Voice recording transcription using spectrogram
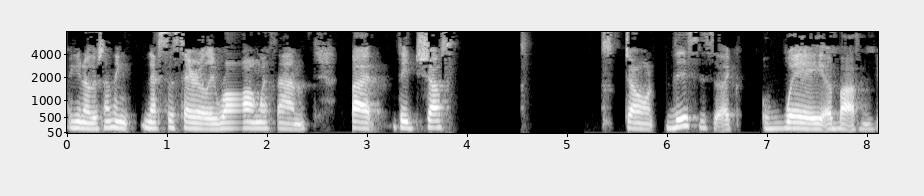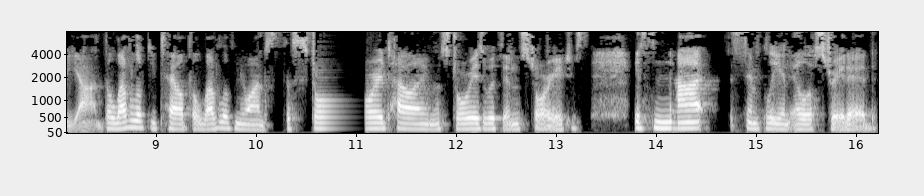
You know, there's nothing necessarily wrong with them, but they just don't, this is like way above and beyond the level of detail, the level of nuance, the storytelling, the stories within the story. It just, it's not simply an illustrated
